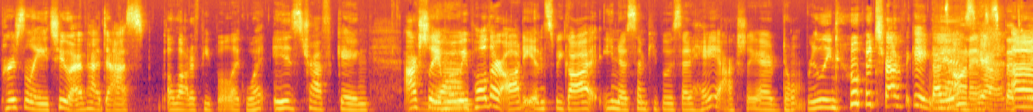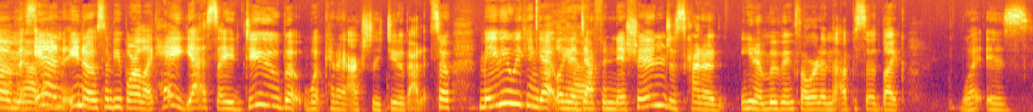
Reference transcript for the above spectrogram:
personally too, I've had to ask a lot of people, like, what is trafficking? Actually, and when we polled our audience, we got, you know, some people who said, hey, actually, I don't really know what trafficking That's is. honest. Yeah. That's Um, honest. And, you know, some people are like, hey, yes, I do, but what can I actually do about it? So maybe we can get, like, Yeah. a definition, just kind of, you know, moving forward in the episode, like, what is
